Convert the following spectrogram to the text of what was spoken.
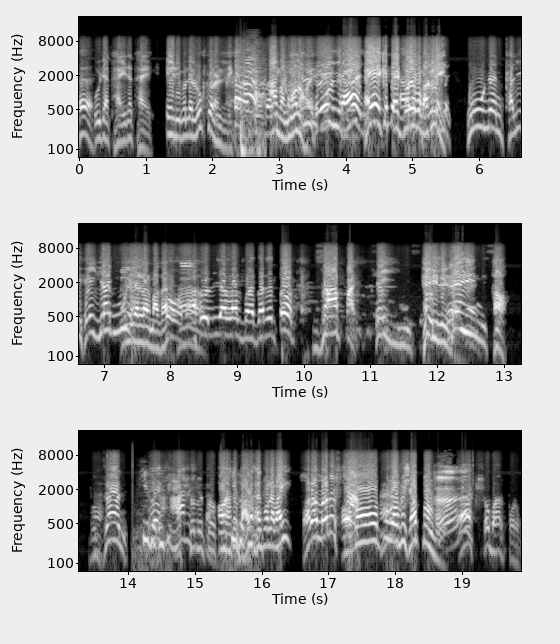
হ্যাঁ। ওইটা থায় এটা থায় এরই মনে লুট করার লিখে আমার মনে হয় পেট ভরে ভাঙলে শুনেন খালি হেই যাই আল্লাহর মাজার। আল্লাহর বাজারে তো যা পাই সেই নিছে, হেই লে হ্যাঁ। বুঝছেন? আসলে তো ওরা তো ভালো থাকব না ভাই। ওরা মানুষ না, পুরো অভিশাপ পড়ব একশো বার পড়ব।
